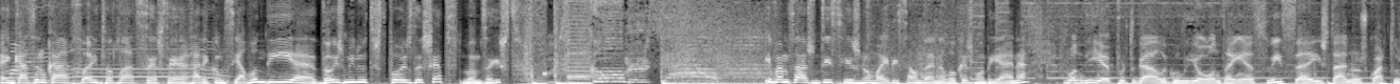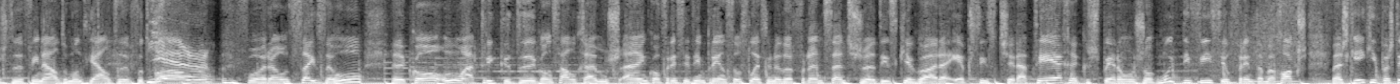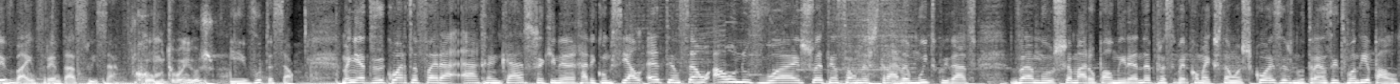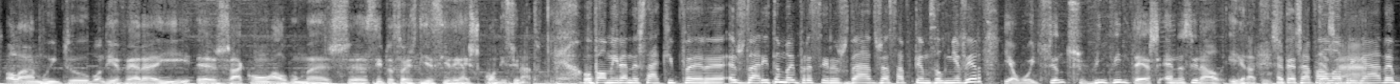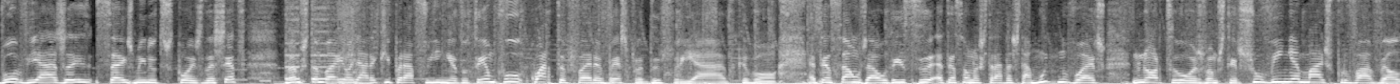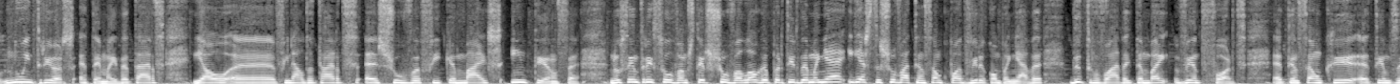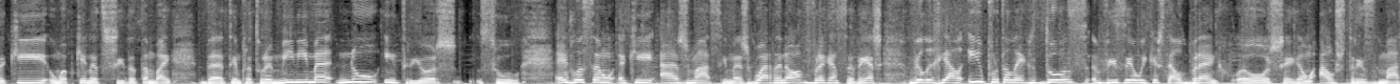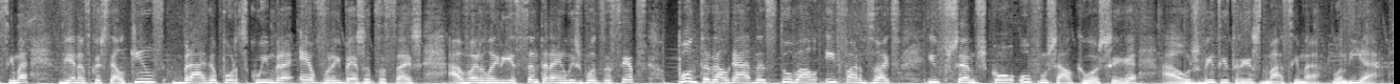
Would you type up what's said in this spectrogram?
Em casa, no carro, em todo lado, esta é a Rádio Comercial. Bom dia, dois minutos depois das sete, vamos a isto? E vamos às notícias numa edição da Ana Lucas. Bom dia, Ana. Bom dia, Portugal goleou ontem a Suíça e está nos quartos de final do Mundial de Futebol. Yeah! Foram 6 a 1 eh, com um hat-trick de Gonçalo Ramos. Em conferência de imprensa, o selecionador Fernando Santos disse que agora é preciso descer à terra, que espera um jogo muito difícil frente a Marrocos, mas que a equipa esteve bem frente à Suíça. Correu muito bem hoje. E votação. Manhã de quarta-feira a arrancar aqui na Rádio Comercial. Atenção ao nevoeiro, atenção na estrada, muito cuidado. Vamos chamar o Paulo Miranda para saber como é que estão as coisas no trânsito. Bom dia, Paulo. Olá, muito bom dia Vera e eh, já com algumas eh, situações de acidentes condicionado. O Paulo Miranda está aqui para ajudar e também para ser ajudado. Já sabe que temos a linha verde. E é o 800 2010 é nacional e grátis. Até já, Paulo, Até já. obrigada. Boa viagem, seis minutos depois das sete. Vamos também olhar aqui para a folhinha do tempo. Quarta-feira, véspera de feriado. Que bom. Atenção, já o disse, atenção na estrada, está muito nevoeiros. No norte hoje vamos ter chuvinha, mais provável no interior até meio da tarde e ao eh, final da tarde a chuva fica mais intensa. No centro e sul vamos ter chuva logo a partir da manhã e esta chuva, atenção, que pode vir acompanhada de trovada e também vento forte. Atenção que eh, temos aqui uma pequena descida também da temperatura mínima no interior sul. Em relação aqui às máximas, Guarda 9, Bragança 10, Vila Real e Porto Alegre 12, Viseu e Castelo Branco eh, hoje chegam aos 13 de máxima, Viana do Castelo 15, Braga, Porto, Coimbra, Évora e Beja 16, Aveiro, Leiria, Santarém, Lisboa 17, Ponta Delgada, Setúbal e Faro 18 e fechamos com o Funchal que hoje chega aos 23 de máxima. Bom dia.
